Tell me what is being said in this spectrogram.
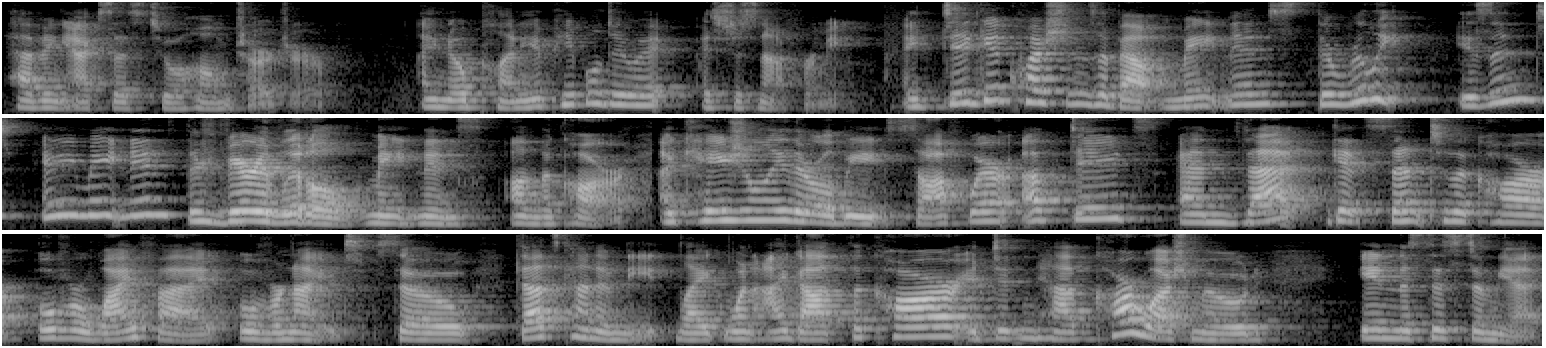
having access to a home charger. I know plenty of people do it, it's just not for me. I did get questions about maintenance. There really isn't any maintenance. There's very little maintenance on the car. Occasionally there will be software updates and that gets sent to the car over Wi-Fi overnight. So that's kind of neat. Like when I got the car, it didn't have car wash mode in the system yet.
